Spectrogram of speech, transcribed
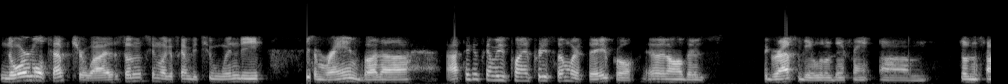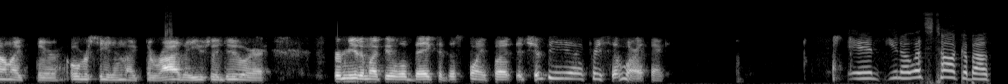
normal temperature wise. It doesn't seem like it's going to be too windy, some rain, but uh, I think it's going to be playing pretty similar to April. You know, there's the grass will be a little different. Um, doesn't sound like they're overseeding like the rye they usually do, or Bermuda might be a little baked at this point, but it should be uh, pretty similar, I think. And you know, let's talk about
